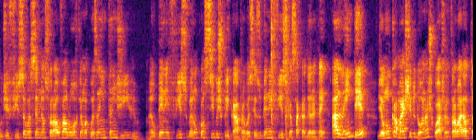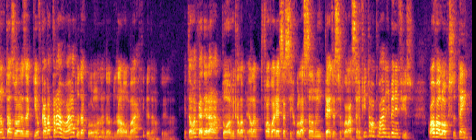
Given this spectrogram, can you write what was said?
O difícil é você mensurar o valor, que é uma coisa intangível. Né? O benefício, eu não consigo explicar para vocês o benefício que essa cadeira tem, além de eu nunca mais tive dor nas costas. Eu trabalhava tantas horas aqui, eu ficava travado da coluna, da, da lombar. Então, uma cadeira anatômica, ela, ela favorece a circulação, não impede a circulação, enfim, tem uma porrada de benefícios. Qual o valor que isso tem?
